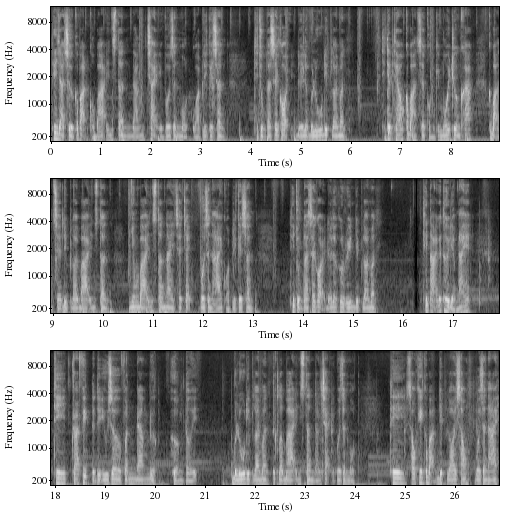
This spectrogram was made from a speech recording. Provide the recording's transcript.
Thì giả sử các bạn có 3 instance đang chạy version 1 của application thì chúng ta sẽ gọi đây là blue deployment. Thì tiếp theo các bạn sẽ có một cái môi trường khác. Các bạn sẽ deploy 3 instance nhưng 3 instance này sẽ chạy version 2 của application. Thì chúng ta sẽ gọi đây là green deployment. Thì tại cái thời điểm này ấy, thì traffic từ từ user vẫn đang được hướng tới. Blue deployment tức là 3 instance đang chạy version 1 thì sau khi các bạn deploy xong version 2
